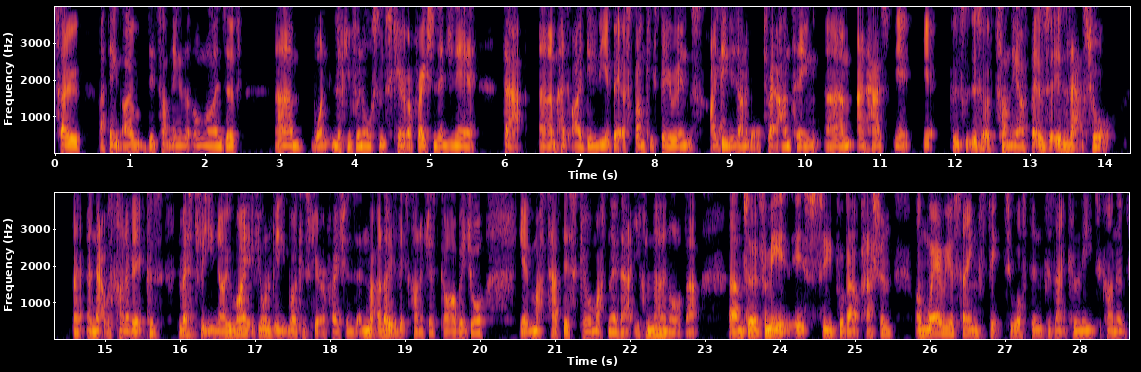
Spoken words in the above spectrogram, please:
So I think I did something along the lines of um, one, looking for an awesome security operations engineer that um, has ideally a bit of Splunk experience, ideally yeah. done a bit of threat hunting, um, and has you know, yeah, there's, sort of something else, but it was, it was that short. And, that was kind of it because the rest of it, you know, right? If you want to be working security operations, and a load of it's kind of just garbage, or you know, must have this skill, must know that. You can learn all of that. Um, so for me, it's super about passion. I'm wary of saying fit too often because that can lead to kind of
